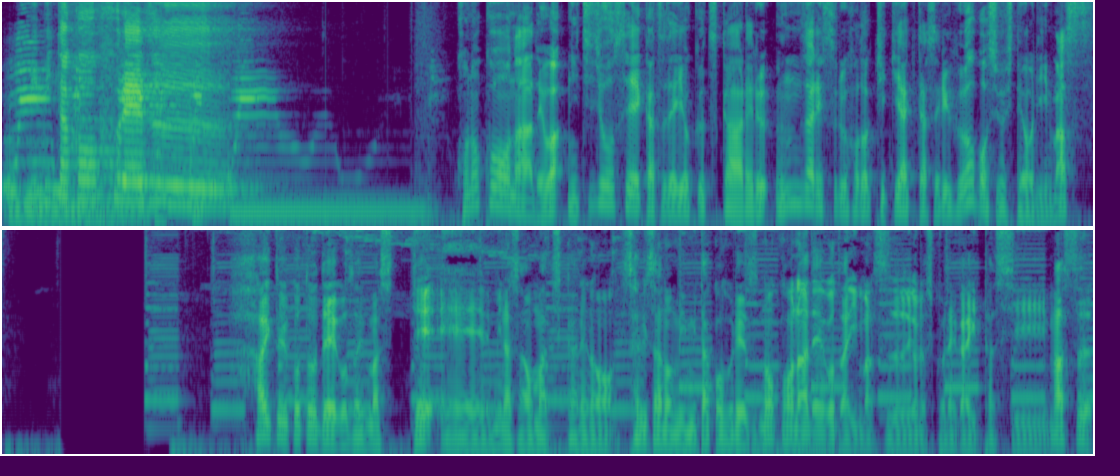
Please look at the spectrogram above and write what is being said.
耳たこフレーズこのコーナーでは日常生活でよく使われるうんざりするほど聞き飽きたセリフを募集しております。はい、ということでございまして、えー、皆さんお待ちかねの久々の耳たこフレーズのコーナーでございます。よろしくお願いいたします。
